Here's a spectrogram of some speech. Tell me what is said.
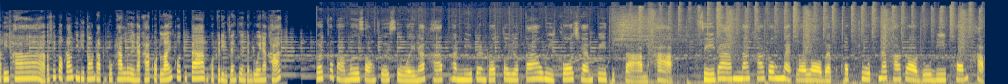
วัสดีค่ะกระซิบบอกเล่ายินดีต้อนรับทุกท่านเลยนะคะ กดไลค์ กดติดตาม กดกระดิ่งแจ้งเตือนกันด้วยนะคะ รถกระบะมือสองสวยๆ นะคะ คันนี้เป็นรถ Toyota Vigo แชมป์ปี 13 ค่ะ สีดำนะคะรงแม็กหล่อๆ แบบครบชุดนะคะ รอดูดีพร้อมขับ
